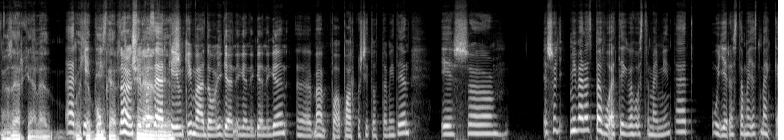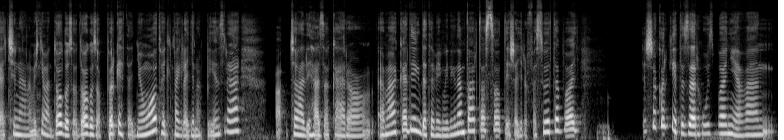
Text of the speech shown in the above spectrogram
Az erkélyen lehet, hogyha bunkert Nagyon szép az erkélyünk, és... imádom, igen, igen, igen, igen. Már parkosítottam idén. És és hogy mivel ez be volt égve, hoztam egy mintát, úgy éreztem, hogy ezt meg kell csinálnom, és nyilván dolgozol, dolgozol, pörget egy nyomot, hogy meg legyen a pénz rá, a családi házakára emelkedik, de te még mindig nem tartasz ott, és egyre feszültebb vagy. És akkor 2020-ban nyilván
